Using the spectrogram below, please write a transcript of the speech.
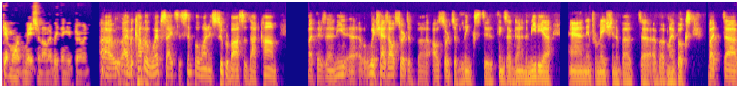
get more information on everything you're doing? Uh, I have a couple of websites. The simple one is superbosses.com, but there's an uh, which has all sorts of uh, all sorts of links to things I've done in the media and information about uh, about my books. But uh,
